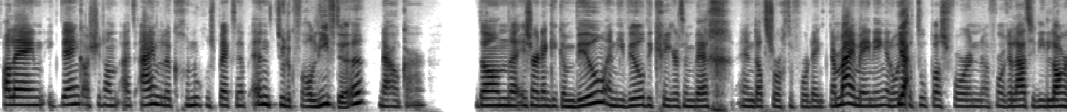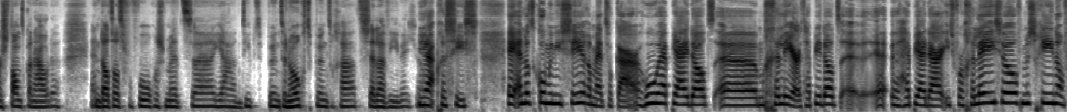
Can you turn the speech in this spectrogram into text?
alleen, ik denk als je dan uiteindelijk genoeg respect hebt... en natuurlijk vooral liefde naar elkaar... dan eh, is er denk ik een wil. En die wil die creëert een weg. En dat zorgt ervoor, denk ik, naar mijn mening... en hoe Ja. ik dat toepas voor een, eh, voor een relatie die langer stand kan houden. En dat dat vervolgens met eh, ja, dieptepunten en hoogtepunten gaat. C'est la vie, weet je wel. Ja, precies. Hey, en dat communiceren met elkaar, hoe heb jij dat ehm, geleerd? Heb, je dat, heb jij daar iets voor gelezen of misschien? Of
